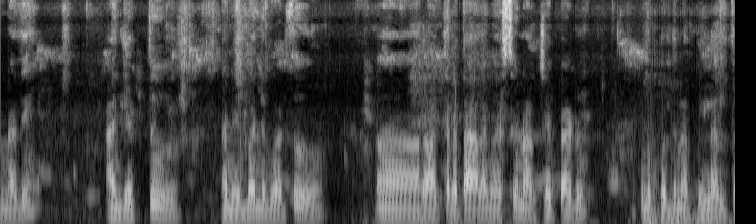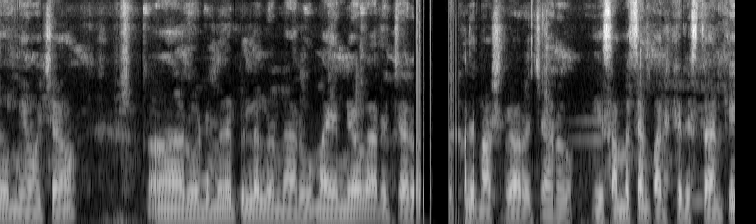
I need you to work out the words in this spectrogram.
ఉన్నది అని చెప్తూ తను ఇబ్బంది పడుతూ రాత్రి తాళం వేస్తూ నాకు చెప్పాడు. ఇప్పుడు పొద్దున పిల్లలతో మేము వచ్చాము. రోడ్డు మీద పిల్లలు ఉన్నారు. మా ఎంఈఓ గారు వచ్చారు. మాస్టర్ గారు వచ్చారు. ఈ సమస్యను పరిష్కరిస్తానికి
